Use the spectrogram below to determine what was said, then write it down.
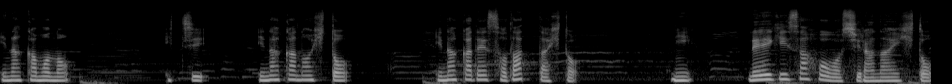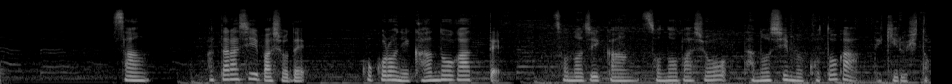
田舎者。1田舎の人。田舎で育った人。2礼儀作法を知らない人。3新しい場所で心に感動があってその時間その場所を楽しむことができる人。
